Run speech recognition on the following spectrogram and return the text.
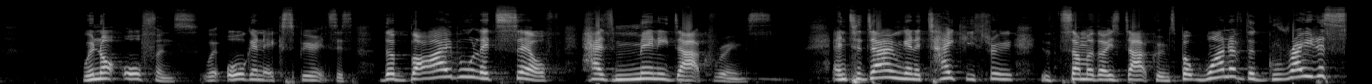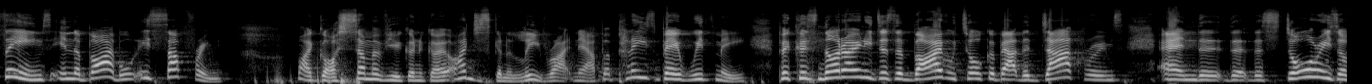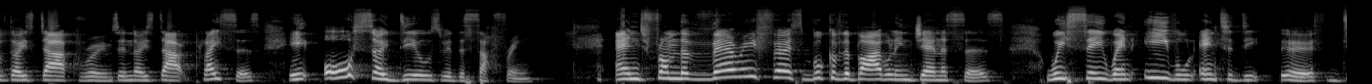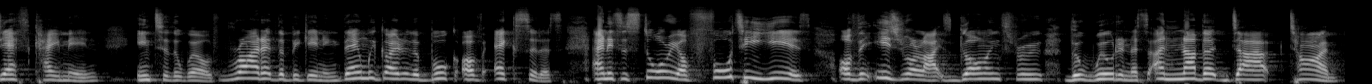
We're not orphans. We're all going to experience this. The Bible itself has many dark rooms. And today I'm going to take you through some of those dark rooms. But one of the greatest themes in the Bible is suffering. My gosh, some of you are going to go, I'm just going to leave right now. But please bear with me because not only does the Bible talk about the dark rooms and the, the, the stories of those dark rooms and those dark places, it also deals with the suffering. And from the very first book of the Bible in Genesis, we see when evil entered the earth, death came in into the world right at the beginning. Then we go to the book of Exodus, and it's a story of 40 years of the Israelites going through the wilderness, another dark time.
